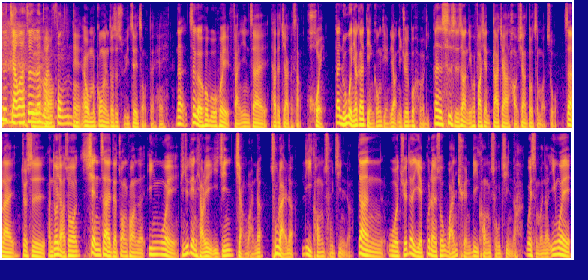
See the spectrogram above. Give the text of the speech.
这讲话真的蛮疯的。哎，我们工人都是属于这种的，嘿，那这个会不会反映在它的价格上？会。但如果你要跟他点工点料，你觉得不合理。但是事实上你会发现，大家好像都这么做。再来就是很多讲说现在的状况呢，因为平均电条例已经讲完了，出来了，利空出尽了。但我觉得也不能说完全利空出尽了。为什么呢？因为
